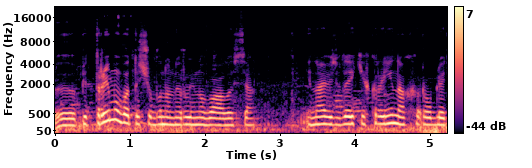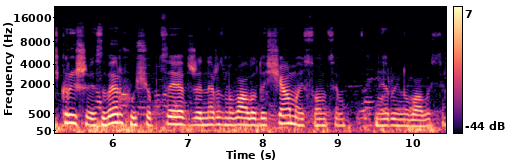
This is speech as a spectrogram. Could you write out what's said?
е, підтримувати, щоб воно не руйнувалося. І навіть в деяких країнах роблять криші зверху, щоб це вже не розмивало дощами і сонцем не руйнувалося.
